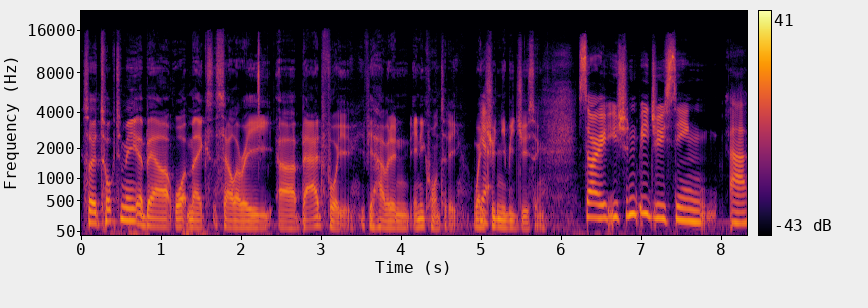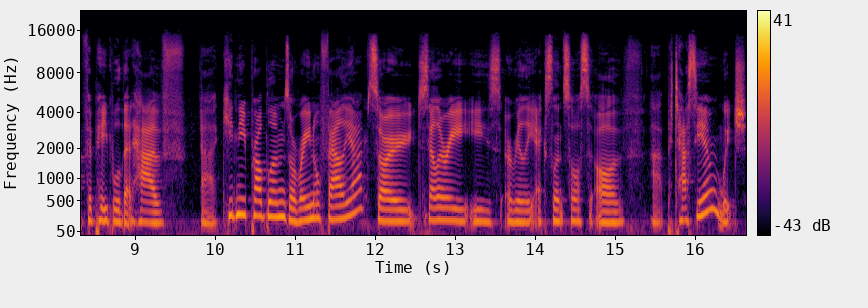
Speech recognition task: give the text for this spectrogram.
So, talk to me about what makes celery uh, bad for you if you have it in any quantity. When Yeah. shouldn't you be juicing? So you shouldn't be juicing uh, for people that have uh, kidney problems or renal failure. So celery is a really excellent source of uh, potassium, which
